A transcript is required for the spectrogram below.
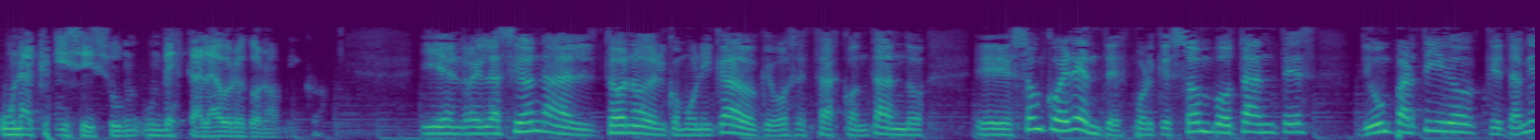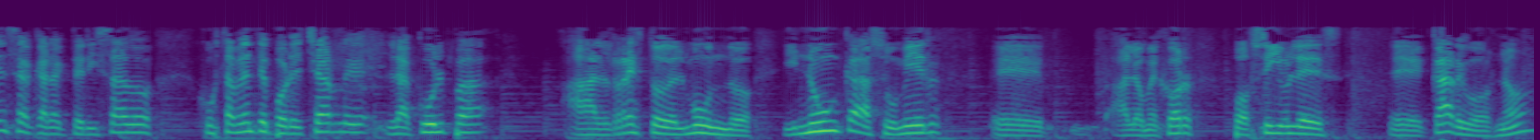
una crisis, un, un descalabro económico. Y en relación al tono del comunicado que vos estás contando, eh, son coherentes porque son votantes de un partido que también se ha caracterizado justamente por echarle la culpa al resto del mundo y nunca asumir eh, a lo mejor posibles eh, cargos, ¿no?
